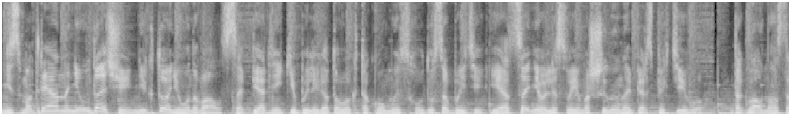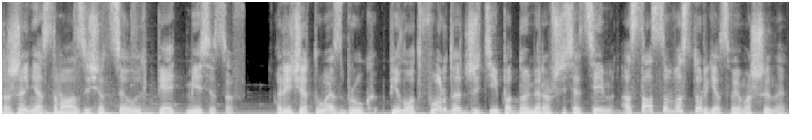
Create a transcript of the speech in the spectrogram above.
Несмотря на неудачи, никто не унывал, соперники были готовы к такому исходу событий и оценивали свои машины на перспективу. До главного сражения оставалось еще целых 5 месяцев. Ричард Уэстбрук, пилот Форда GT под номером 67, остался в восторге от своей машины.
